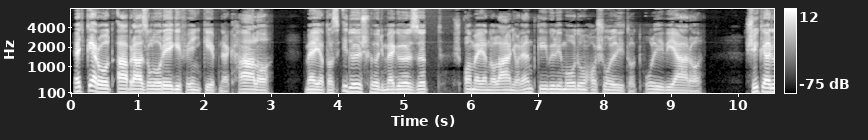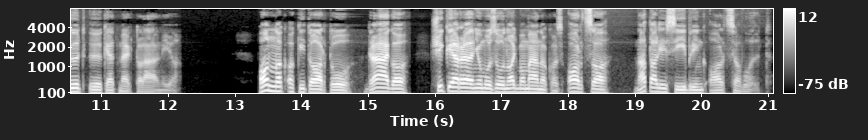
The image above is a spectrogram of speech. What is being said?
Egy kerolt ábrázoló régi fényképnek hála, melyet az idős hölgy megőrzött, s amelyen a lánya rendkívüli módon hasonlított Oliviára, sikerült őket megtalálnia. Annak a kitartó, drága, sikerrel nyomozó nagymamának az arca Natalie Sebring arca volt.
